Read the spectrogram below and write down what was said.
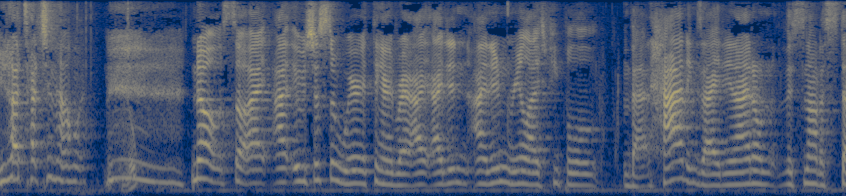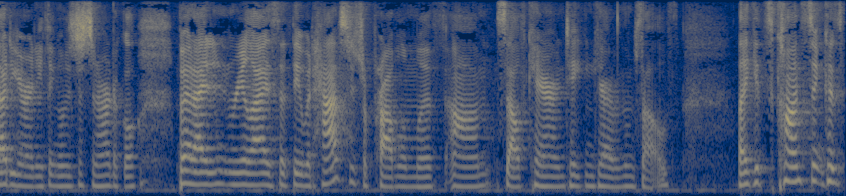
You're not touching that one. Nope. No, so I, I it was just a weird thing I read. I, I didn't I didn't realize people that had anxiety and I don't it's not a study or anything, it was just an article. But I didn't realize that they would have such a problem with um, self care and taking care of themselves. Like it's constant because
